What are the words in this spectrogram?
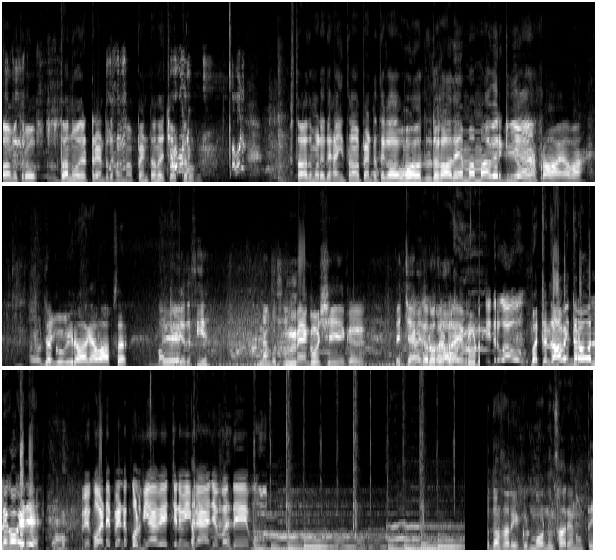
ਆ ਮਿੱਤਰੋ ਤੁਹਾਨੂੰ ਇਹ ਟ੍ਰੈਂਡ ਦਿਖਾਉਣਾ ਪੈਂਟਾਂ ਦਾ ਚੈੱਕ ਕਰੋ। ਉਸਤਾਦ ਮੜੇ ਦਿਖਾਈ ਤਾਂ ਪੈਂਟ ਤੇ ਗਾ ਉਹ ਦਿਖਾ ਦੇ ਮਾਮਾ ਫਿਰ ਕੀ ਆ। ਭਰਾ ਆਇਆ ਵਾ। ਜੱਗੂ ਵੀਰ ਆ ਗਿਆ ਵਾਪਸ। ਦੱਸੀਏ। ਮੈਂਗੋ ਸ਼ੇਕ ਤੇ ਚੈੱਕ ਕਰੋ ਤੇ ਡਰਾਈ ਫਰੂਟ ਇਧਰ ਆਓ। ਬੱਚਨ ਸਾਹਿਬ ਇੱਧਰ ਹੋ ਓਲੇ ਕੋ ਗਏ ਜੇ? ਵੇਖੋ ਸਾਡੇ ਪਿੰਡ ਕੁਲਫੀਆਂ ਵੇਚਣ ਵੀ ਭੈਣ ਜੋ ਬੰਦੇ ਸਾਰੇ ਗੁੱਡ ਮਾਰਨਿੰਗ ਸਾਰਿਆਂ ਨੂੰ ਤੇ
